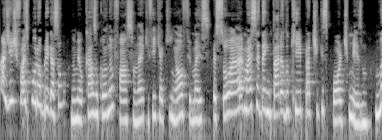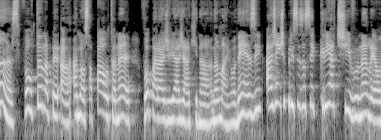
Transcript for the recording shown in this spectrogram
A gente faz por obrigação. No meu caso, quando eu faço, né? Que fica aqui em off, mas pessoa é mais sedentária do que pratica esporte mesmo. Mas, voltando à nossa pauta, né? Vou parar de viajar aqui na, na maionese. A gente precisa ser criativo, né, Léo?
